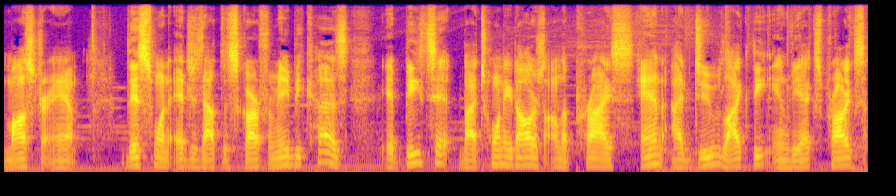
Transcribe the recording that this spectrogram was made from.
monster amp, this one edges out the Skar for me because it beats it by $20 on the price, and I do like the NVX products.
